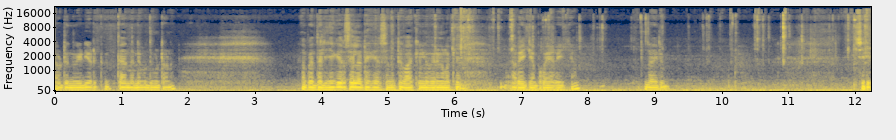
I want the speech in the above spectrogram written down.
അവിടെ നിന്ന് വീഡിയോ എടുക്കാൻ തന്നെ ബുദ്ധിമുട്ടാണ്. അപ്പോൾ എന്തായാലും ഈ കയറി ചെല്ലട്ടെ കയറി ചെന്നിട്ട് ബാക്കിയുള്ള വിവരങ്ങളൊക്കെ അറിയിക്കാം പുറകെ അറിയിക്കാം. എന്തായാലും ശരി.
